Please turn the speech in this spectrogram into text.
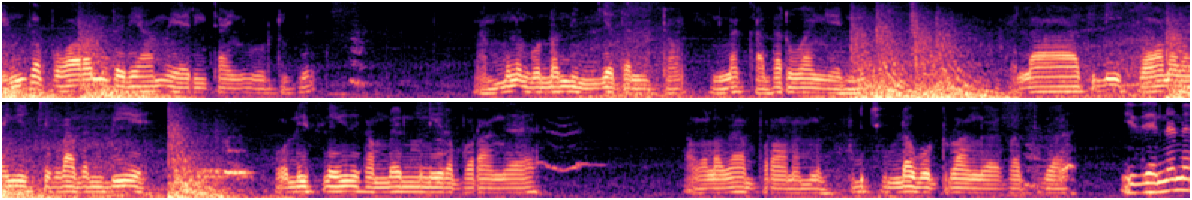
எங்கே போகிறோன்னு தெரியாமல் ஏறிட்டாங்க போட்டுருக்கு நம்மளும் கொண்டு வந்து இங்கே தள்ளிட்டோம். எல்லாம் கதறுவாங்க என்ன? எல்லாத்துலேயும் ஃபோனை வாங்கி வச்சிடலாம் தம்பி. போலீஸ்லேயும் கம்ப்ளைண்ட் பண்ணிட போகிறாங்க அவ்வளோதான் அப்புறம் நம்மளுக்கு பிடிச்சி உள்ளே போட்டுருவாங்க பார்த்துக்க. இது என்னென்ன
